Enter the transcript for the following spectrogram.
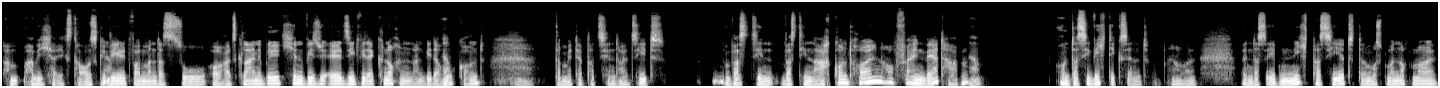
habe hab ich ja extra ausgewählt, ja. weil man das so auch als kleine Bildchen visuell sieht, wie der Knochen dann wieder ja. hochkommt, damit der Patient halt sieht, was die, was die Nachkontrollen auch für einen Wert haben. Ja. Und dass sie wichtig sind. Ja, weil wenn das eben nicht passiert, dann muss man nochmal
